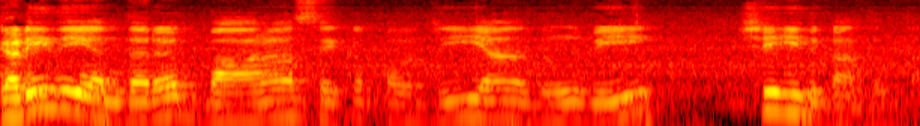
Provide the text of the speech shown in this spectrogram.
ਗੜੀ ਦੇ ਅੰਦਰ 12 ਸਿੱਖ ਫੌਜੀਆਂ ਨੂੰ ਵੀ ਸ਼ਹੀਦ ਕਰ ਦਿੱਤਾ।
